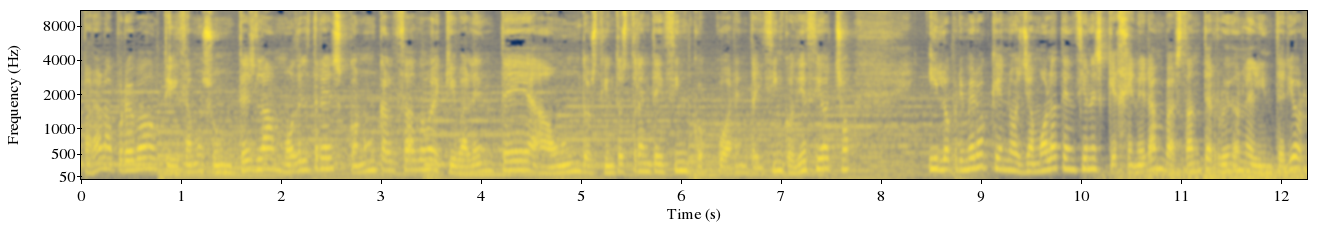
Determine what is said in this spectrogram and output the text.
Para la prueba utilizamos un Tesla Model 3 con un calzado equivalente a un 235 45 18 y lo primero que nos llamó la atención es que generan bastante ruido en el interior,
